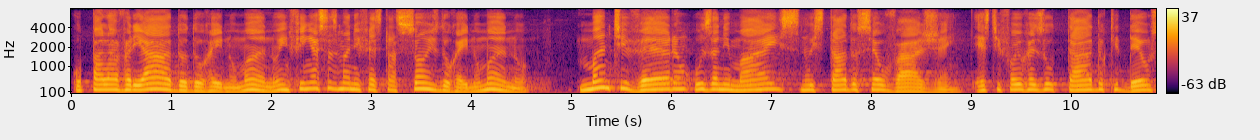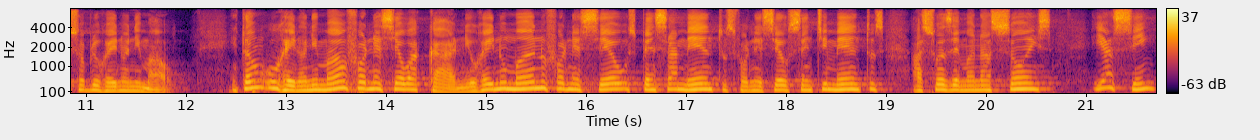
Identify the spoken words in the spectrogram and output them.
o palavreado do reino humano, enfim, essas manifestações do reino humano mantiveram os animais no estado selvagem. Este foi o resultado que deu sobre o reino animal. Então, o reino animal forneceu a carne, o reino humano forneceu os pensamentos, forneceu os sentimentos, as suas emanações, e assim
